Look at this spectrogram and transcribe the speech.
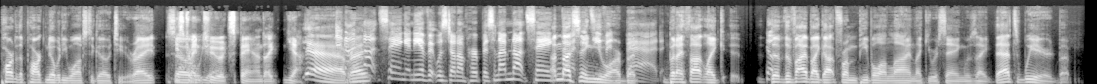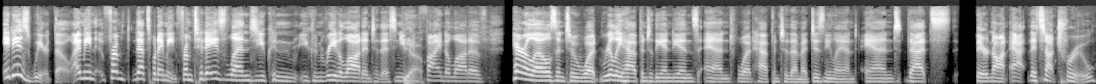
part of the park nobody wants to go to, right? So he's trying to yeah. expand. Like yeah, yeah, and right. I'm not saying any of it was done on purpose, and I'm not saying I'm not saying you are, but bad. but I thought like No. The the vibe I got from people online, like you were saying, was like that's weird, but It is weird though. I mean, from that's what I mean. From today's lens, you can you can read a lot into this, and you Yeah. can find a lot of parallels into what really happened to the Indians and what happened to them at Disneyland. And that's they're not at. It's not true,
